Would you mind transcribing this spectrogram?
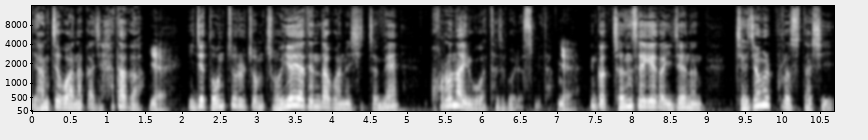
양적 완화까지 하다가 예. 이제 돈줄을 좀 조여야 된다고 하는 시점에 코로나19가 터져버렸습니다. 예. 그러니까 전 세계가 이제는 재정을 풀어서 다시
